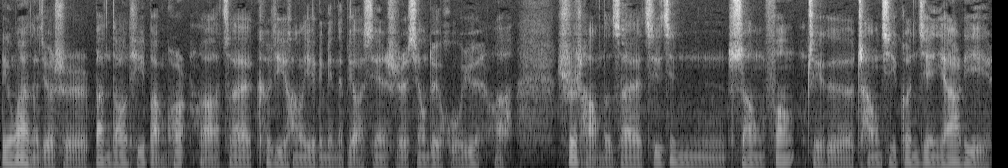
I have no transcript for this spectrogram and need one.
另外呢就是半导体板块啊，在科技行业里面的表现是相对活跃啊。市场呢在接近上方这个长期关键压力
